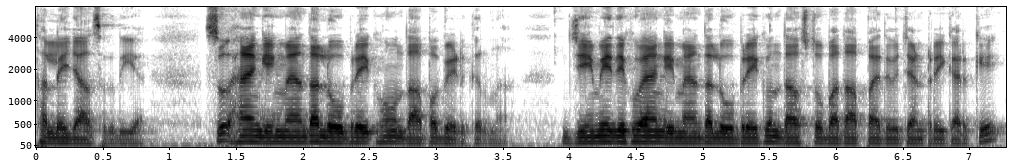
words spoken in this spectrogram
ਥੱਲੇ ਜਾ ਸਕਦੀ ਹੈ ਸੋ ਹੈਂਗਿੰਗ ਮੈਨ ਦਾ ਲੋ ਬ੍ਰੇਕ ਹੋਣ ਦਾ ਆਪਾਂ ਵੇਟ ਕਰਨਾ। ਜਿਵੇਂ ਦੇਖੋ ਹੈਂਗਿੰਗ ਮੈਨ ਦਾ ਲੋ ਬ੍ਰੇਕ ਹੁੰਦਾ, ਉਸ ਤੋਂ ਬਾਅਦ ਆਪਾਂ ਇਹਦੇ ਵਿੱਚ ਐਂਟਰੀ ਕਰਕੇ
